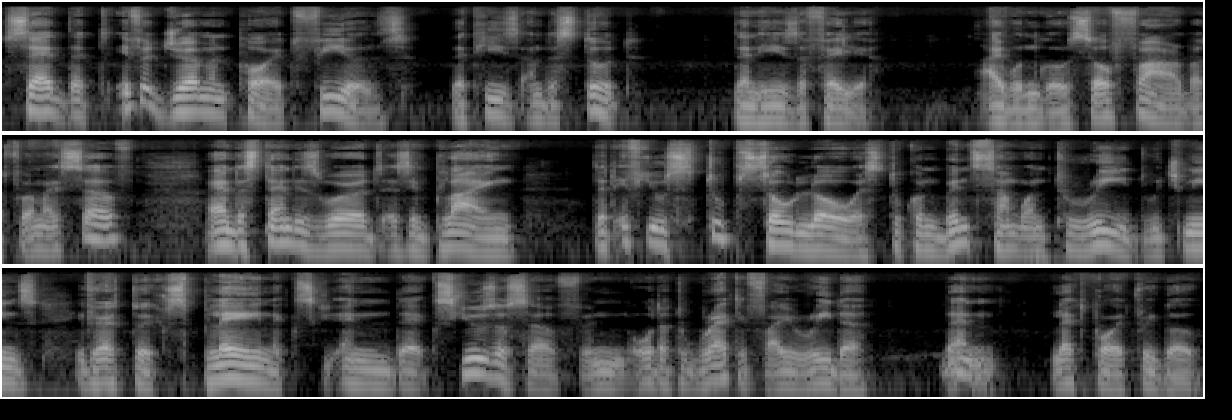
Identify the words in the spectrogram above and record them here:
said that if a German poet feels that he's understood, then he is a failure. I wouldn't go so far, but for myself, I understand his words as implying that if you stoop so low as to convince someone to read, which means if you have to explain ex- and excuse yourself in order to gratify a reader, then let poetry go.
